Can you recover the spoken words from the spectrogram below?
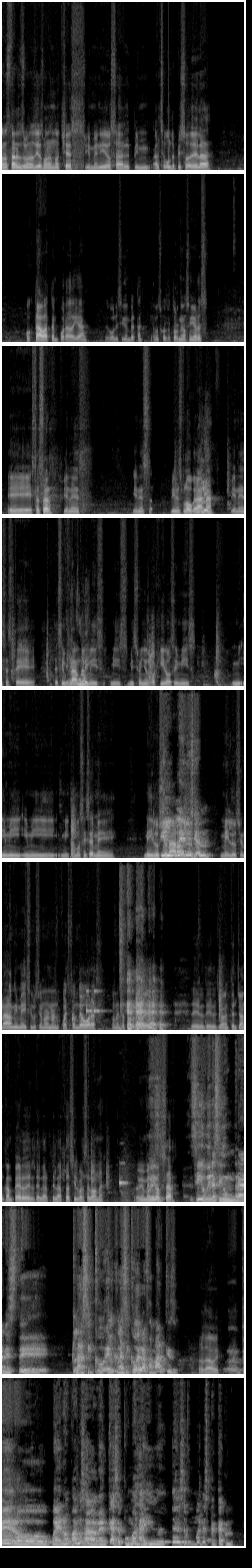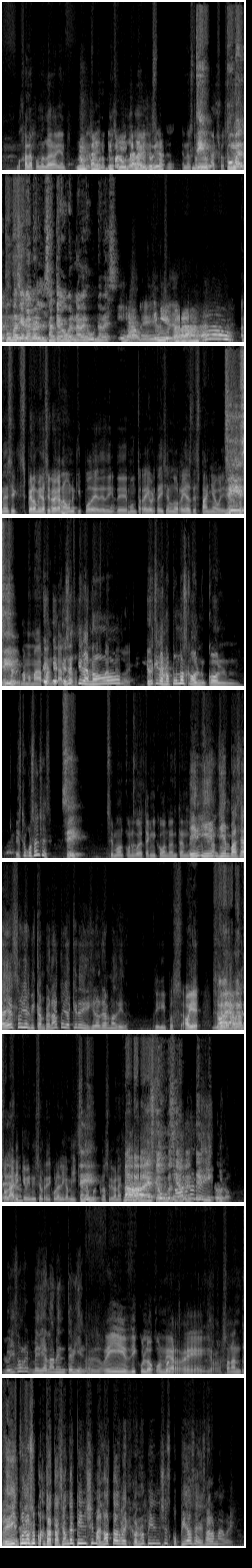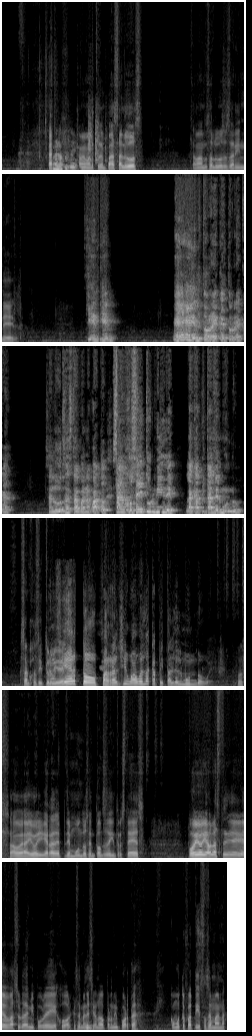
Buenas tardes, buenos días, buenas noches. Bienvenidos al, al segundo episodio de la octava temporada ya de Goles y Gambeta. Llevamos cuatro torneos, señores. Eh, César, vienes, vienes, vienes blaugrana, vienes este, desinflando mis, mis, mis sueños guajiros y mis y mi, y mi, y mi, ¿cómo se dice? Me, me ilusionaron. Me ilusionaron y me desilusionaron en cuestión de horas con ese torneo de, del, del, del John Camper, del, del, del, Atlas y el Barcelona. Pero bienvenido, pues, César. Sí, hubiera sido un gran este clásico, el clásico de Rafa Márquez. ¿Verdad, güey? Pero bueno, vamos a ver qué hace Pumas. Ahí debe ser un buen espectáculo. Ojalá Pumas lo haga bien. Nunca, bueno nunca la su vida. Digo, Pumas, Pumas, ya ganó el Santiago Bernabéu una vez. Sí, eh, pero, pero mira, si lo hubiera ganado un equipo de, de, de, Monterrey, ahorita dicen los Reyes de España, güey. Sí, sí. Una mamá, eh, eh, Es el que ganó, es el que ganó Pumas con, con este Hugo Sánchez. Sí. Simón, con Hugo de técnico cuando entra y, y, y en base a eso y el bicampeonato ya quiere dirigir al Real Madrid. Sí, pues, oye, se no, le dejaron a Solari, que vino y hizo el ridículo en la Liga Mexicana, ¿por qué no se le iban a dejar? No, es que Hugo sí era buen ridículo. Lo hizo medianamente bien. Ridículo con R resonante. Ridículo su contratación del pinche Manotas, güey, que con una pinche escupida se desarma, güey. bueno, pues Déjame Manotas en paz. Saludos. Está mandando saludos a Sarín de él. ¿Quién, quién? Eh, el Torreca, el Torreca. Saludos hasta Guanajuato. San José Iturbide, la capital del mundo. San José Iturbide. No es cierto, Parral, Chihuahua es la capital del mundo, güey. Pues ahí hoy guerra de, mundos entonces ahí entre ustedes. Pollo, ya hablaste de basura de mi pobre jugador que se me lesionó, pero no importa. ¿Cómo te fue a ti esta semana?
